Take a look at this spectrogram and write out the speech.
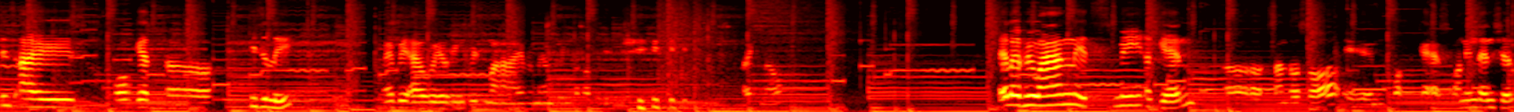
since i forget uh, easily maybe i will increase my remembering capacity like now. Hello everyone. It's me again uh, santoso in podcast on intention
